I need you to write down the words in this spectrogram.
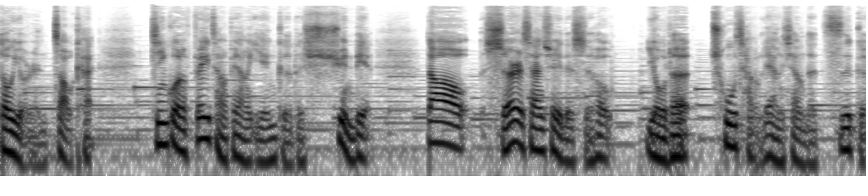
都有人照看。经过了非常非常严格的训练，到十二三岁的时候，有了出场亮相的资格。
